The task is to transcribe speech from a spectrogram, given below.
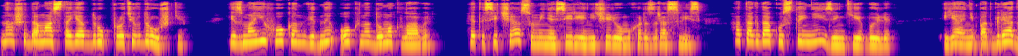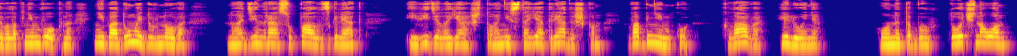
«Наши дома стоят друг против дружки. Из моих окон видны окна дома Клавы. Это сейчас у меня сирени черемуха разрослись, а тогда кусты низенькие были. Я не подглядывала к ним в окна, не подумай дурного, но один раз упал взгляд, и видела я, что они стоят рядышком, в обнимку, Клава и Леня. Он это был, точно он.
